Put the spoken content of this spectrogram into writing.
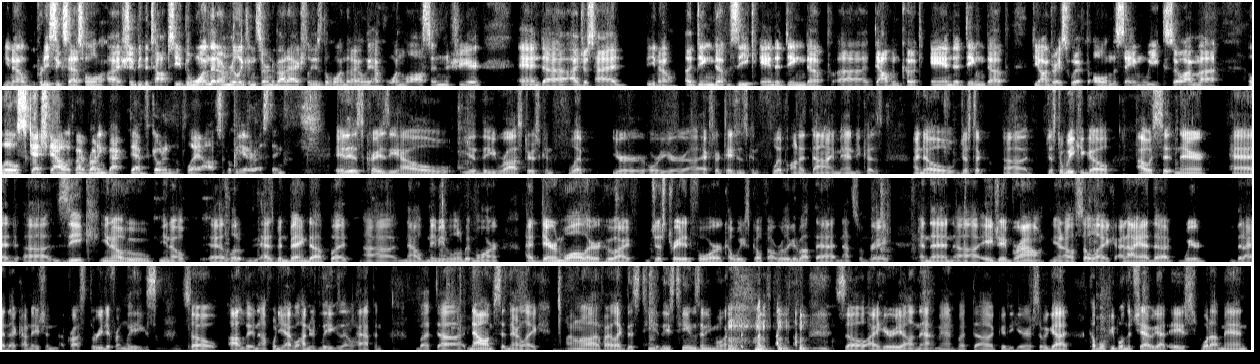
you know, pretty successful. I should be the top seed. The one that I'm really concerned about actually is the one that I only have one loss in this year. And uh, I just had, you know, a dinged up Zeke and a dinged up uh, Dalvin Cook and a dinged up DeAndre Swift all in the same week. So I'm uh, a little sketched out with my running back depth going into the playoffs. It'll be interesting. It is crazy how you, the rosters can flip your or your uh, expectations can flip on a dime, man. Because I know just a uh, just a week ago I was sitting there, had uh, Zeke, you know, who you know little, has been banged up, but uh, now maybe a little bit more. Had Darren Waller, who I just traded for a couple weeks ago, felt really good about that. Not so great. And then uh, AJ Brown, you know, so like, and I had that weird that I had that combination across three different leagues. So oddly enough, when you have hundred leagues, that'll happen. But uh, now I'm sitting there like, I don't know if I like this team, these teams anymore. so I hear you on that, man. But uh, good to hear. So we got a couple of people in the chat. We got Ace, what up, man?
